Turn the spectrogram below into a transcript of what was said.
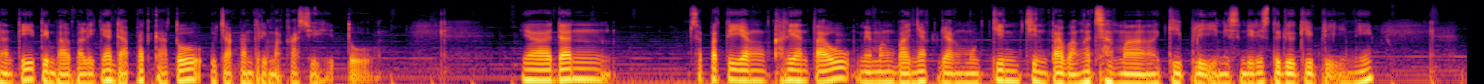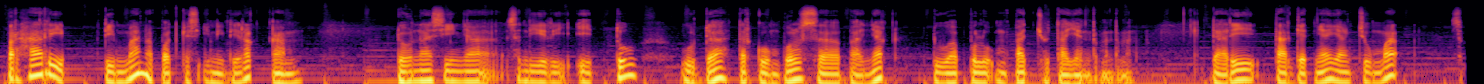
nanti timbal baliknya dapat kartu ucapan terima kasih itu. Ya dan seperti yang kalian tahu memang banyak yang mungkin cinta banget sama Ghibli ini sendiri studio Ghibli ini. Per hari di mana podcast ini direkam donasinya sendiri itu udah terkumpul sebanyak 24 juta yen teman-teman. Dari targetnya yang cuma 10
